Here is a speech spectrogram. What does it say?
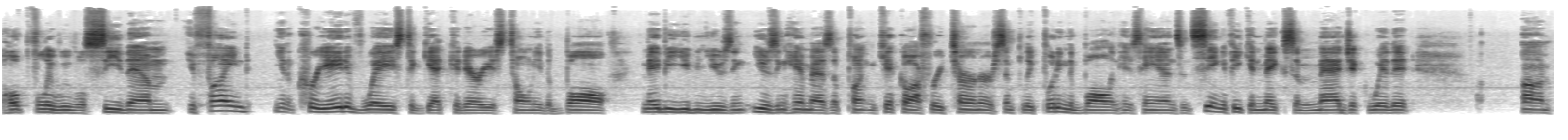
hopefully, we will see them you find you know creative ways to get Kadarius Toney the ball. Maybe even using using him as a punt and kickoff returner, simply putting the ball in his hands and seeing if he can make some magic with it. Um,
